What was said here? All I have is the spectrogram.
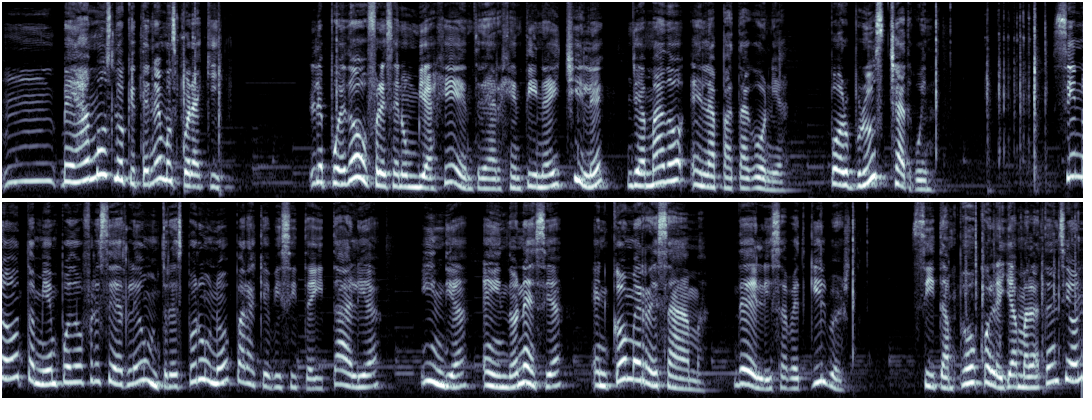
Mm, veamos lo que tenemos por aquí. Le puedo ofrecer un viaje entre Argentina y Chile llamado En la Patagonia, por Bruce Chadwin. Si no, también puedo ofrecerle un 3x1 para que visite Italia, India e Indonesia en Come Reza Ama, de Elizabeth Gilbert. Si tampoco le llama la atención,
